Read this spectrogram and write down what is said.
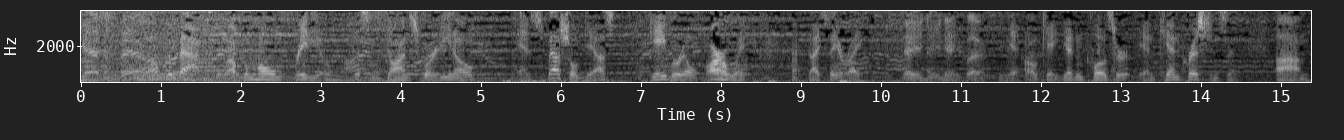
Yes, there Welcome back to Welcome Home Radio. This is Don Scordino and special guest Gabriel Harway. Did I say it right? Yeah, you're, you're getting close. You're getting. Okay, getting closer. And Ken Christensen. Um,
